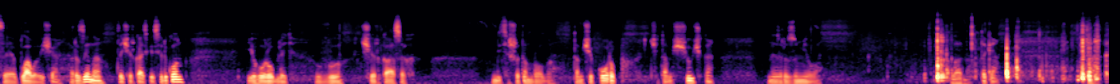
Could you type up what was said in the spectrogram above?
Це плаваюча резина, це черкаський силікон. Його роблять в Черкасах. Дивіться, що там робить. Там чи короб, чи там щучка. Незрозуміло. Ладно, то таке. Так.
